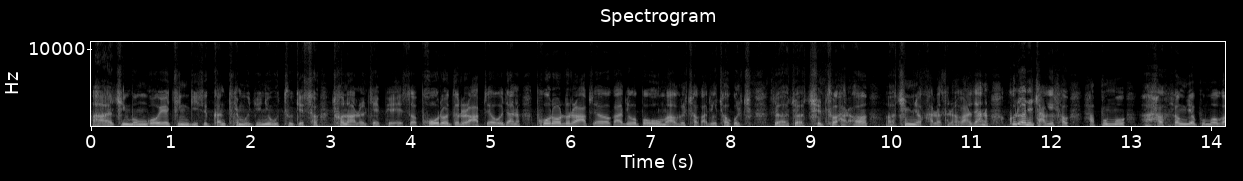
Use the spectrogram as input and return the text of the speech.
아, 몽고의 징기스칸 태무진이 해서 천하를 제패해서 포로들을 앞세우잖아. 포로들을 앞세워가지고 보호막을 쳐가지고 적을 저, 저 침투하러, 어, 침략하러 들어가잖아. 그러니 자기 형, 부모, 형제 부모가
